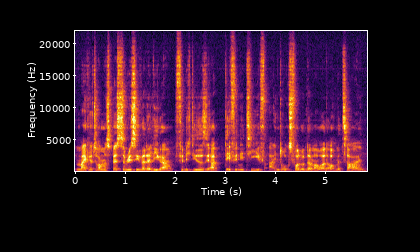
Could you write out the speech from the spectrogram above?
Michael Thomas, beste Receiver der Liga, finde ich dieses Jahr definitiv eindrucksvoll untermauert, auch mit Zahlen.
